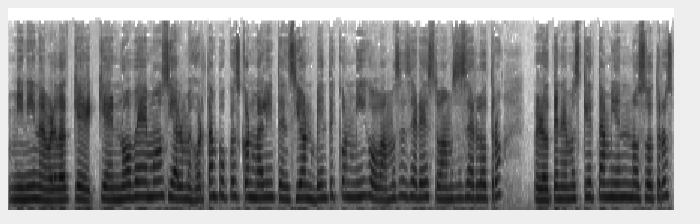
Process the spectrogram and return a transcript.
mi nina, ¿verdad? Que, que no vemos y a lo mejor tampoco es con mala intención, vente conmigo, vamos a hacer esto, vamos a hacer lo otro, pero tenemos que también nosotros,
